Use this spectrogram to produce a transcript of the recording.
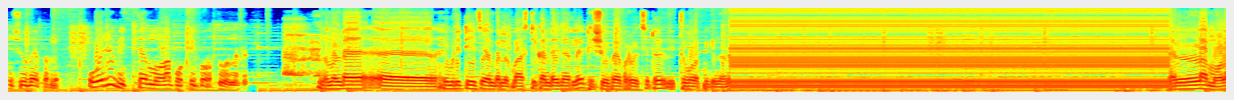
ടിഷ്യൂ പേപ്പറിൽ ഒരു വിത്ത് മുള പൊട്ടി പുറത്തു വന്നിട്ട്. നമ്മളുടെ ഹ്യൂമിഡിറ്റി ചേമ്പറിൽ പ്ലാസ്റ്റിക് കണ്ടെയ്നറിൽ ടിഷ്യൂ പേപ്പർ വെച്ചിട്ട് വിത്ത് മുളപ്പിക്കുന്നതാണ്. വെള്ള മുള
